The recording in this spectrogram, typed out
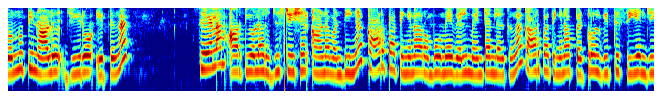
தொண்ணூற்றி நாலு ஜீரோ எட்டுங்க. சேலம் ஆர்டிஓவில் ரிஜிஸ்ட்ரேஷன் ஆன வண்டிங்க. கார் பார்த்தீங்கன்னா ரொம்பவுமே வெல் மெயின்டெனில் இருக்குங்க. கார் பார்த்தீங்கன்னா பெட்ரோல் வித் சிஎன்ஜி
